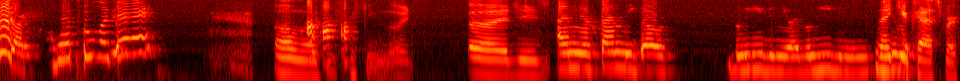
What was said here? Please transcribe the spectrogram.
Sorry, I'm gonna poop my pants. oh my freaking lord. Uh, jeez. I'm your friendly ghost. Believe in you. I believe in you. can Thank you, it. Casper.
